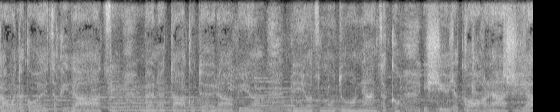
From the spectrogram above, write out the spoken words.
Gauetako eitzak idatzi Benetako terapia. Bihotz mutu honentzako Isireko garrasia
